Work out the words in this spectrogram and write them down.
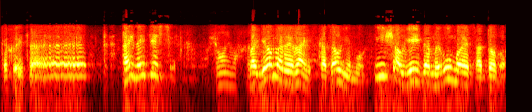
какое-то тайное действие. Вайомар Рай сказал ему, Ишал ей да мы ума садова,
